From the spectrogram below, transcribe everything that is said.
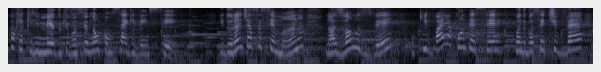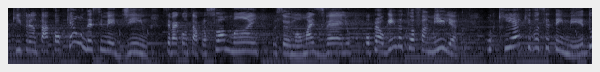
Qual é aquele medo que você não consegue vencer? E durante essa semana, nós vamos ver o que vai acontecer quando você tiver que enfrentar qualquer um desse medinho. Você vai contar para sua mãe, para o seu irmão mais velho ou para alguém da tua família o que é que você tem medo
